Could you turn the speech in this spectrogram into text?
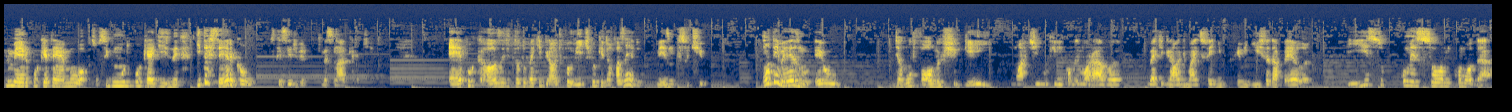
Primeiro, porque tem Emma Watson. Segundo, porque é Disney. E terceiro, que eu esqueci de ver, mencionado que era aqui, é por causa de todo o background político que estão fazendo, mesmo que sutil. Ontem mesmo, eu, de alguma forma, eu cheguei um artigo que comemorava background mais feminista da Bella. E isso começou a me incomodar.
